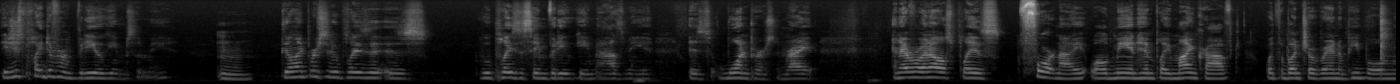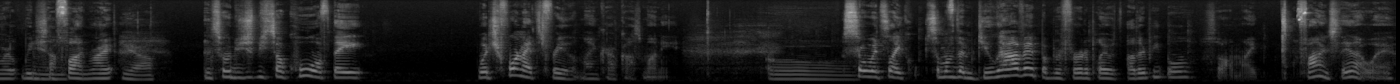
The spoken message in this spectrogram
They just play different video games than me. Mm. The only person who plays it is who plays the same video game as me is one person, right? And everyone else plays Fortnite while me and him play Minecraft with a bunch of random people and we're, we just have fun, right? Yeah. And so it'd just be so cool if they which Fortnite's free, but Minecraft costs money. Oh. So it's like some of them do have it, but prefer to play with other people. So I'm like, fine, stay that way.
